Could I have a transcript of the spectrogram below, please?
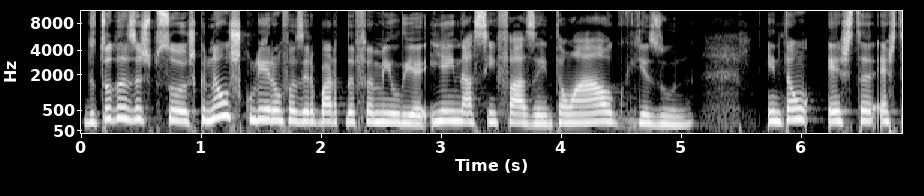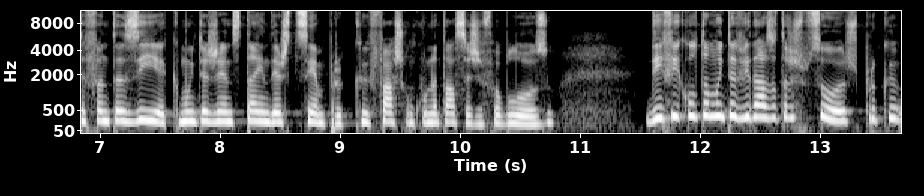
de todas as pessoas que não escolheram fazer parte da família e ainda assim fazem, então há algo que as une. Então, esta, esta fantasia que muita gente tem desde sempre, que faz com que o Natal seja fabuloso, dificulta muito a vida às outras pessoas, porque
